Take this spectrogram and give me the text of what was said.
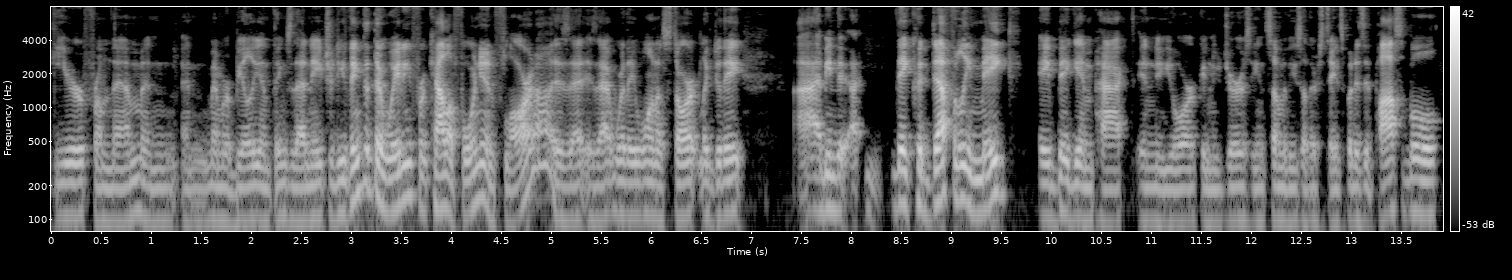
gear from them and, and memorabilia and things of that nature. Do you think that they're waiting for California and Florida? Is that is that where they want to start? Like, do they? I mean, they, they could definitely make a big impact in New York and New Jersey and some of these other states, but is it possible?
